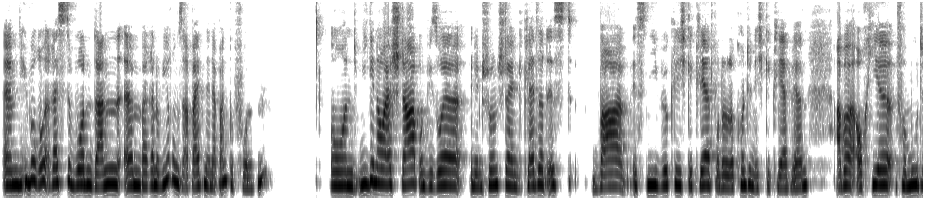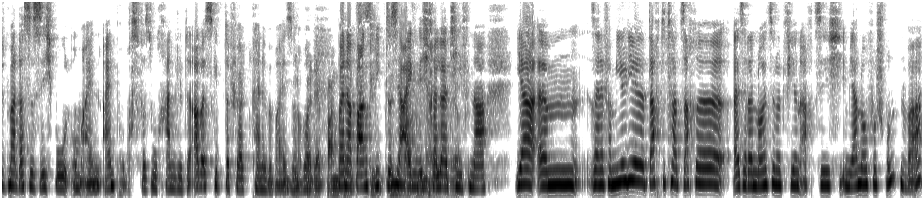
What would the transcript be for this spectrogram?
Ähm, die Überreste wurden dann ähm, bei Renovierungsarbeiten in der Bank gefunden. Und wie genau er starb und wieso er in den Schornstein geklettert ist, war, ist nie wirklich geklärt worden oder konnte nicht geklärt werden. Aber auch hier vermutet man, dass es sich wohl um einen Einbruchsversuch handelte. Aber es gibt dafür halt keine Beweise. Aber bei, der Bank bei einer Bank liegt es ja eigentlich aber, relativ ja. nah. Ja, ähm, seine Familie dachte Tatsache, als er dann 1984 im Januar verschwunden war,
